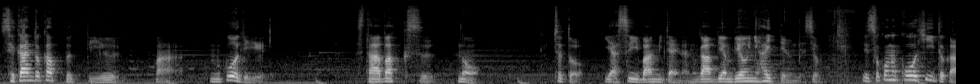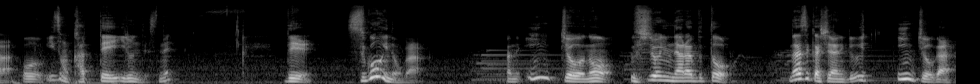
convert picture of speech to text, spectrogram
セカンドカップっていう、まあ、向こうでいうスターバックスのちょっと安い版みたいなのが病院に入ってるんですよ。で、そこのコーヒーとかをいつも買っているんですね。で、すごいのが、あの、院長の後ろに並ぶと、なぜか知らないけど、院長が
